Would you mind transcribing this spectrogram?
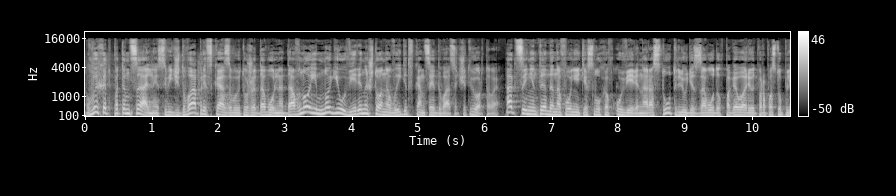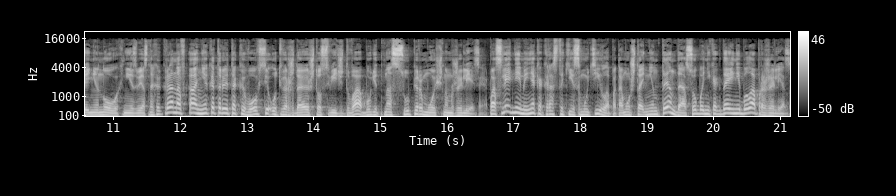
Выход потенциальной Switch 2 предсказывают уже довольно давно, и многие уверены, что она выйдет в конце 24-го. Акции Nintendo на фоне этих слухов уверенно растут, люди с заводов поговаривают про поступление новых неизвестных экранов, а некоторые так и вовсе утверждают, что Switch 2 будет на супер мощном железе. Последнее меня как раз таки смутило, потому что Nintendo особо никогда и не была про железо.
